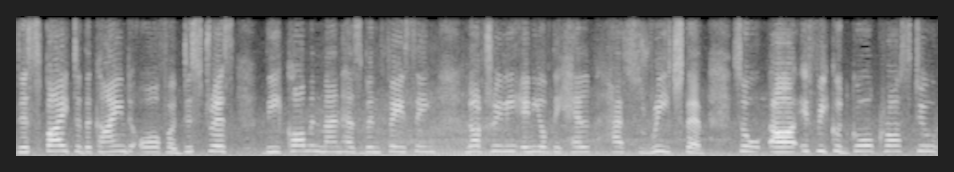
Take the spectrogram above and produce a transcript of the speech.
despite the kind of uh, distress the common man has been facing not really any of the help has reached them so uh, if we could go across to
